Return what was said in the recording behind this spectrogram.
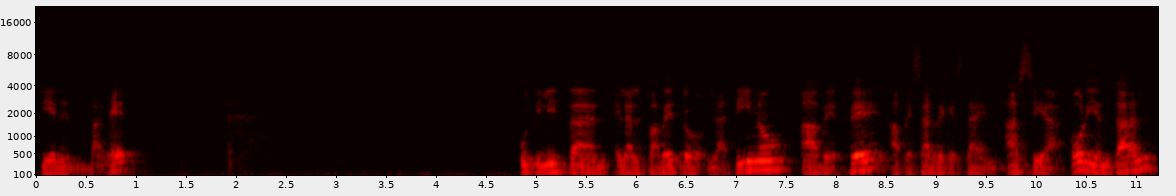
tienen baguette, utilizan el alfabeto latino, ABC, a pesar de que está en Asia Oriental,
